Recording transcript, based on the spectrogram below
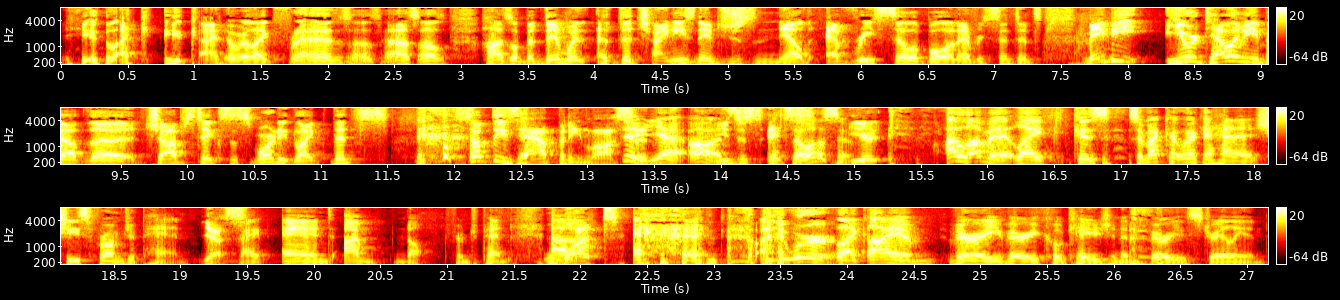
You like you kind of were like friends, Hazel, Hazel, but then when uh, the Chinese names, you just nailed every syllable and every sentence. Maybe you were telling me about the chopsticks this morning. Like that's something's happening, Lawson. Dude, yeah. Oh, you it's- just it's awesome. You're I love it. Like, cause, so my coworker Hannah, she's from Japan. Yes. Right? And I'm not from Japan. Uh, What? and you were. Like, I am very, very Caucasian and very Australian.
